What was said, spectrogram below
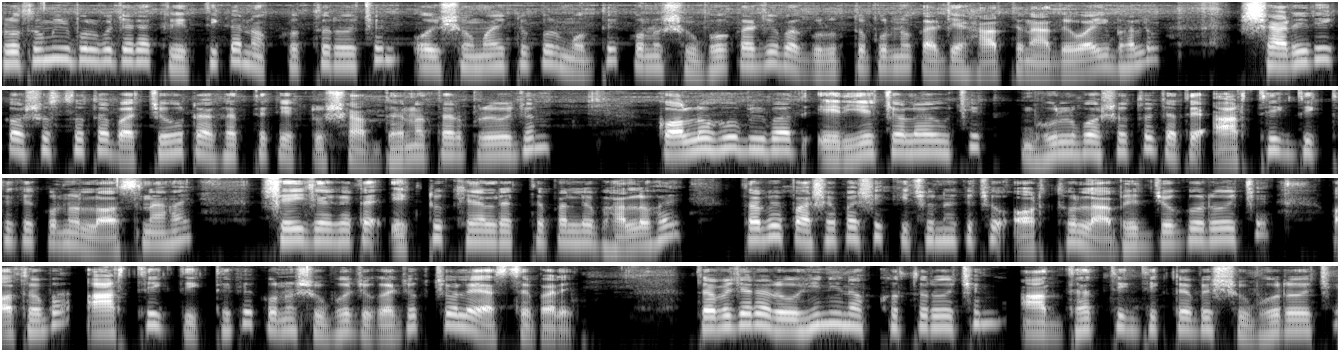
প্রথমেই বলব যারা কৃত্তিকা নক্ষত্র রয়েছেন, ওই সময়টুকুর মধ্যে কোনো শুভ কাজে বা গুরুত্বপূর্ণ কাজে হাত না দেওয়াই ভালো। শারীরিক অসুস্থতা বা চোট আঘাত থেকে একটু সাবধানতার প্রয়োজন। কলহ বিবাদ এড়িয়ে চলা উচিত। ভুলবশত যাতে আর্থিক দিক থেকে কোনো লস না হয়, সেই জায়গাটা একটু খেয়াল রাখতে পারলে ভালো হয়। তবে পাশাপাশি কিছু না কিছু অর্থ লাভের যোগ্য রয়েছে, অথবা আর্থিক দিক থেকে কোনো শুভ যোগাযোগ চলে আসতে পারে। তবে যারা রোহিণী নক্ষত্র রয়েছেন, আধ্যাত্মিক দিকটা বেশ শুভ রয়েছে।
